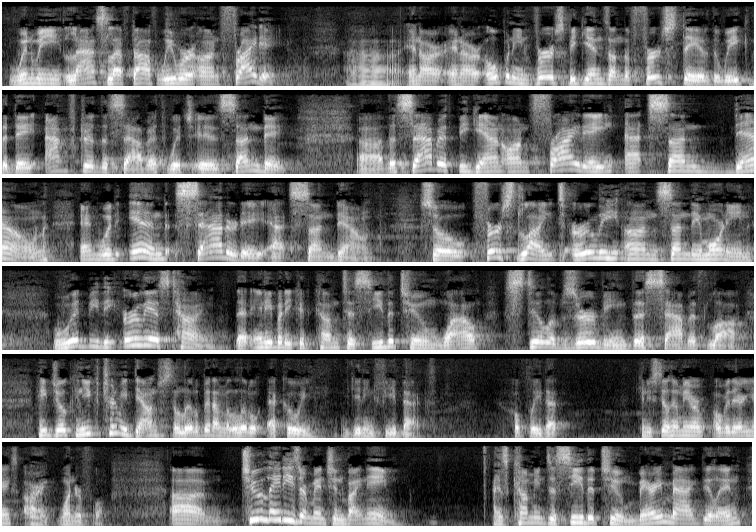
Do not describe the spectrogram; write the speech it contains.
When we last left off, we were on Friday. Uh, and, our, and our opening verse begins on the first day of the week, the day after the Sabbath, which is Sunday. Uh, the Sabbath began on Friday at sundown and would end Saturday at sundown. So, first light early on Sunday morning would be the earliest time that anybody could come to see the tomb while still observing the Sabbath law. Hey, Joe, can you turn me down just a little bit? I'm a little echoey. I'm getting feedback. Hopefully that. Can you still hear me over there, you guys? All right, wonderful. Um, two ladies are mentioned by name as coming to see the tomb Mary Magdalene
